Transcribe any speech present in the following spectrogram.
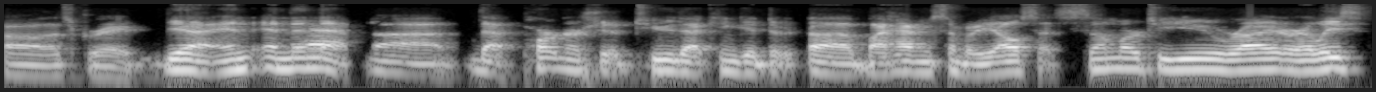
Oh, that's great. Yeah, and and then yeah. that uh, that partnership too that can get to, uh, by having somebody else that's similar to you, right, or at least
